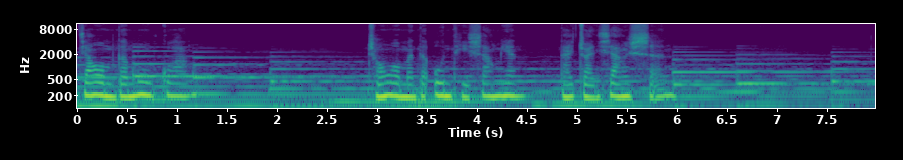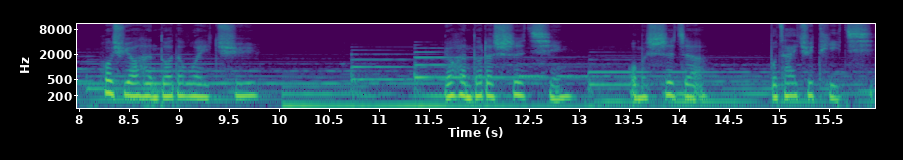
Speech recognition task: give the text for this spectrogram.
将我们的目光从我们的问题上面来转向神。或许有很多的委屈。有很多的事情，我们试着不再去提起，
